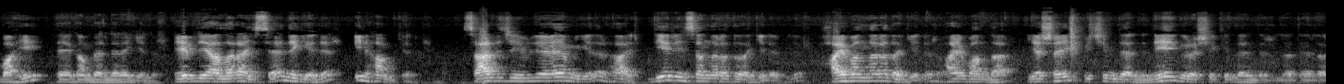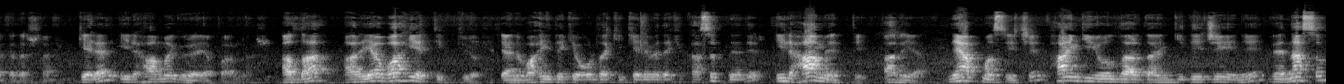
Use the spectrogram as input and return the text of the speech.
Vahiy peygamberlere gelir. Evliyalara ise ne gelir? İlham gelir. Sadece evliyaya mı gelir? Hayır. Diğer insanlara da gelebilir. Hayvanlara da gelir. Hayvanlar yaşayış biçimlerini neye göre şekillendirirler değerli arkadaşlar? Gelen ilhama göre yaparlar. Allah araya vahyettik diyor. Yani vahiydeki oradaki kelimedeki kasıt nedir? İlham etti araya. Ne yapması için? Hangi yollardan gideceğini ve nasıl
